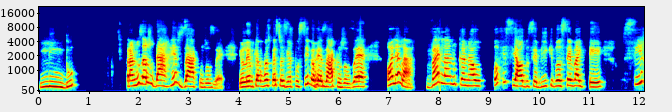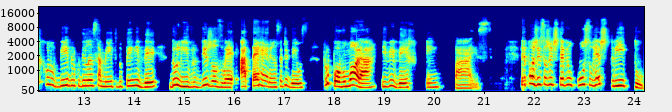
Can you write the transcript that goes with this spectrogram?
lindo para nos ajudar a rezar com José. Eu lembro que algumas pessoas diziam, é possível rezar com José? Olha lá, vai lá no canal oficial do CEBI que você vai ter círculo bíblico de lançamento do PNV do livro de Josué, A Terra Herança de Deus, para o povo morar e viver em paz. Depois disso, a gente teve um curso restrito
